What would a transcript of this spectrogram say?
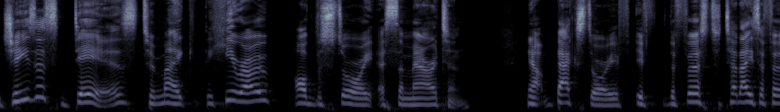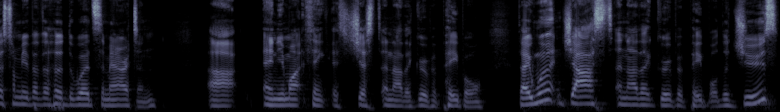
Jesus dares to make the hero of the story a Samaritan. Now, backstory: if, if the first today's the first time you've ever heard the word Samaritan, uh, and you might think it's just another group of people, they weren't just another group of people. The Jews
